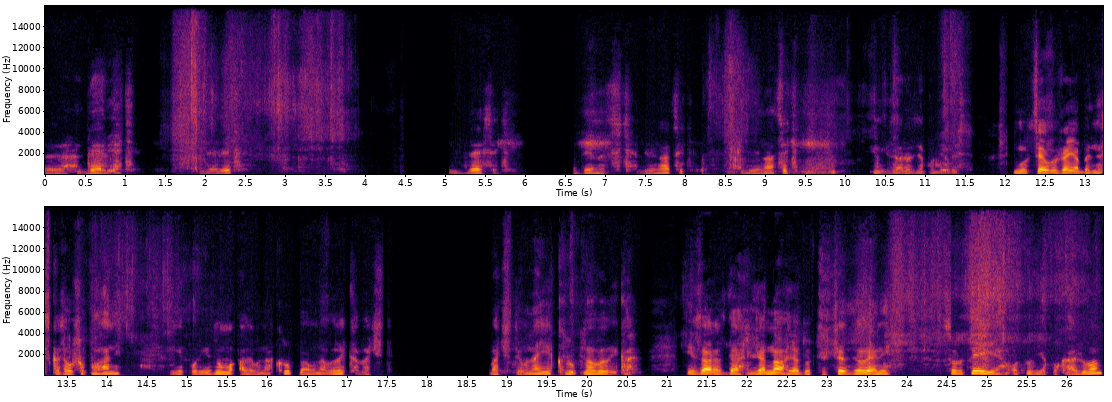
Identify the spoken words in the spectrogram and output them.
е, дев'ять. Дев'ять. Десять. Одинадцять. Дванадцять. Дванадцять. І зараз я подивлюсь. Ну, це вже я би не сказав, що поганий. Є по-різному, але вона крупна, вона велика, бачите. Бачите, вона є крупна велика. І зараз для, нагляду це зелені сорти є. Отут я покажу вам.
